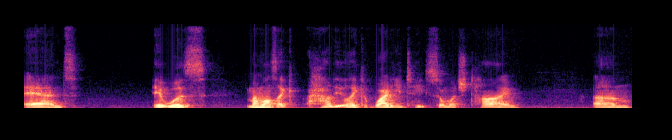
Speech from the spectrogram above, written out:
and it was my mom's like how do you like why do you take so much time? Um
